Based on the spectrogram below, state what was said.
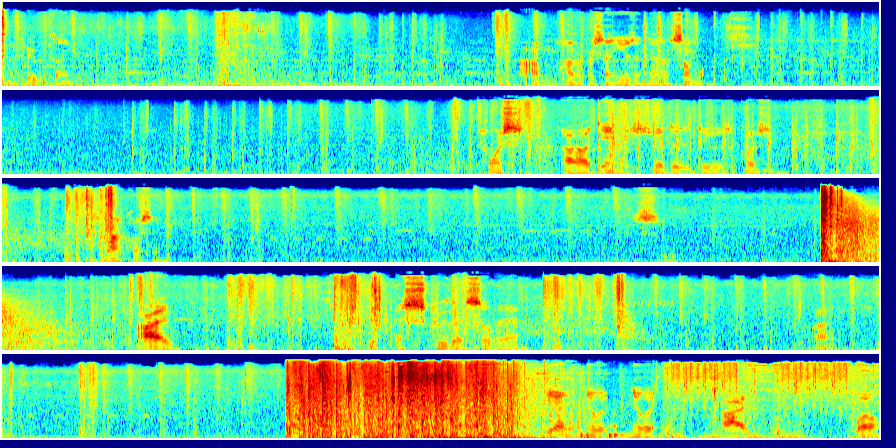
My favorite thing. I'm 100% using that on someone. How much uh, damage does it do is a question. It's my question. Shoot. I I screwed that so bad. Alright. Yeah, knew it, knew it. Alright. Well,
